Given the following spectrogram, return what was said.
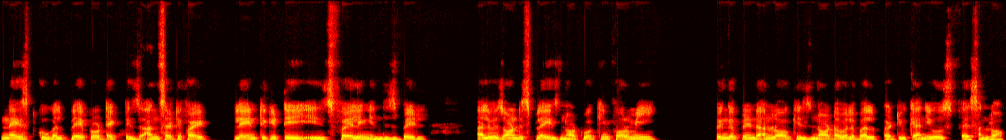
Next, Google Play Protect is uncertified, Play integrity is failing in this build, always on display is not working for me, Fingerprint unlock is not available but you can use face unlock.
